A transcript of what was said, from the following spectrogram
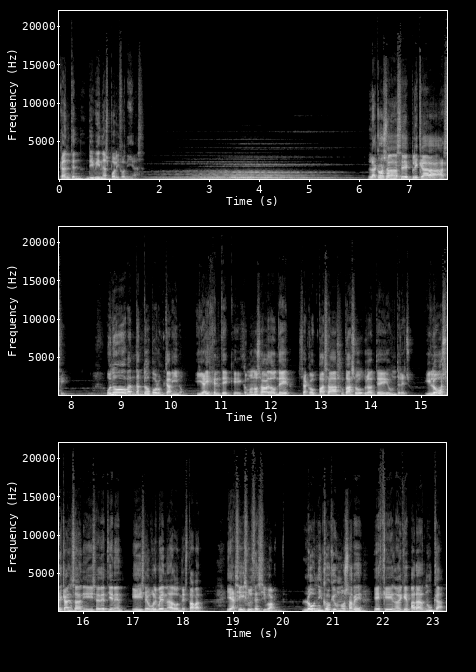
canten divinas polifonías. La cosa se explica así. Uno va andando por un camino, y hay gente que, como no sabe dónde se acompasa a su paso durante un trecho y luego se cansan y se detienen y se vuelven a donde estaban. Y así sucesivamente. Lo único que uno sabe es que no hay que parar nunca.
